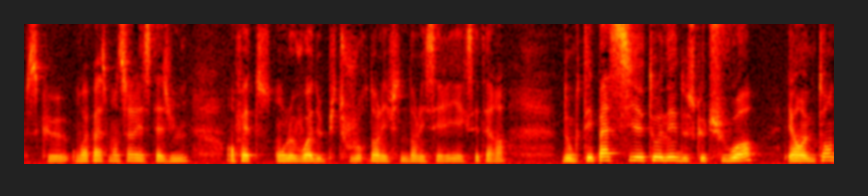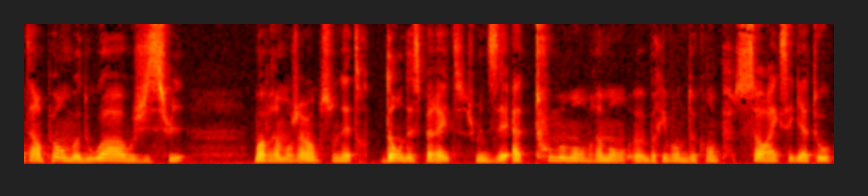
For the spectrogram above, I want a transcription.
parce que on va pas se mentir, les États-Unis, en fait, on le voit depuis toujours dans les films, dans les séries, etc. Donc t'es pas si étonné de ce que tu vois, et en même temps, t'es un peu en mode waouh, j'y suis. Moi, vraiment, j'avais l'impression d'être dans Desperate. Je me disais à tout moment, vraiment, euh, Brivante de Camp sort avec ses gâteaux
